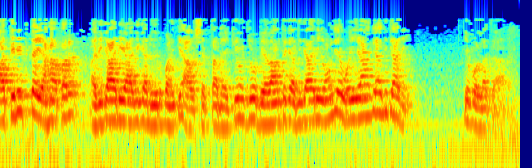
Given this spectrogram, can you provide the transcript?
अतिरिक्त यहाँ पर अधिकारी आदि का निरूपण की आवश्यकता नहीं। क्यों? जो वेदांत के अधिकारी होंगे, वही यहाँ के अधिकारी। ये बोलना चाह रहे हैं।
